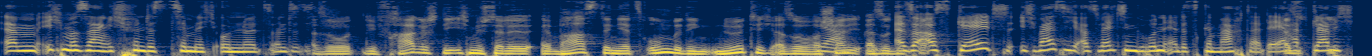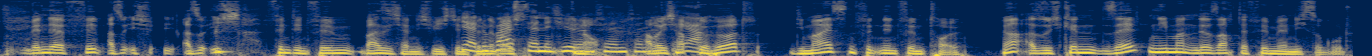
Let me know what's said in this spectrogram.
Ähm, ich muss sagen, ich finde es ziemlich unnütz. Und Also die Frage, die ich mir stelle, äh, war es denn jetzt unbedingt nötig? Also wahrscheinlich, ja. also also Fra- aus Geld, ich weiß nicht, aus welchen Gründen er das gemacht hat. Er also hat, glaube ich, wenn der Film, also ich, also ich finde den Film, weiß ich ja nicht, wie ich den Ja, du finde. weil weißt ich, ja nicht, wie du den genau. Film findest, Aber ich habe ja. gehört, die meisten finden den Film toll. Ja, also ich kenne selten jemanden, der sagt, der Film wäre nicht so gut.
